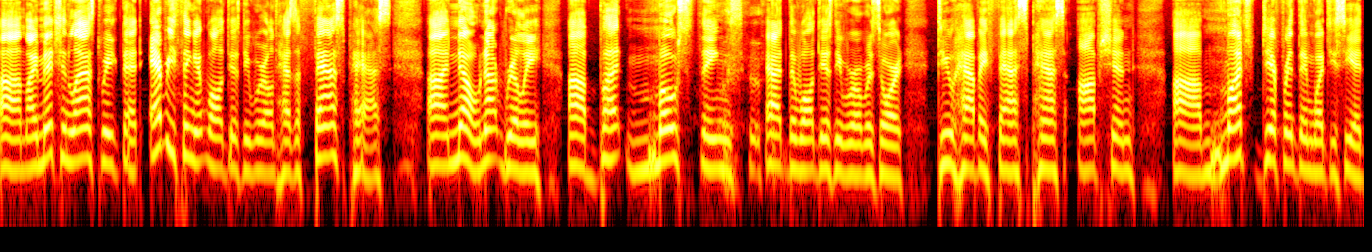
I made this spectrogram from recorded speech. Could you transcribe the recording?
Um, I mentioned last week that everything at Walt Disney World has a fast pass. Uh, no, not really. Uh, but most things at the Walt Disney World Resort do have a fast pass option. Uh, much different than what you see at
